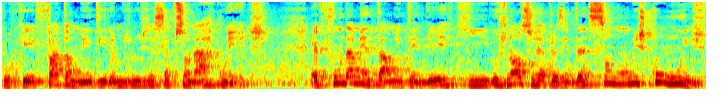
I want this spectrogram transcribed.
porque fatalmente iremos nos decepcionar com eles. É fundamental entender que os nossos representantes são homens comuns,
